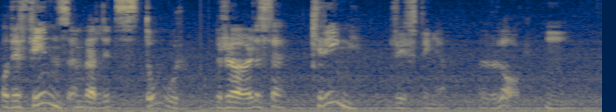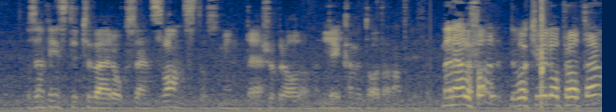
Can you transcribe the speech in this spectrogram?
Och det finns en väldigt stor rörelse kring driftingen överlag. Mm. Och sen finns det tyvärr också en svans då, som inte är så bra. Då, men mm. det kan vi ta ett annat tillfälle. Men i alla fall, det var kul att prata.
